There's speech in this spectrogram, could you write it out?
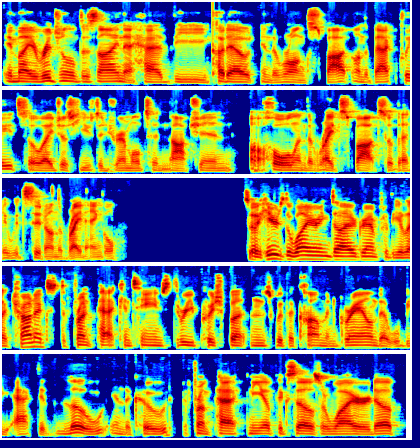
In my original design, I had the cutout in the wrong spot on the back plate, so I just used a Dremel to notch in a hole in the right spot so that it would sit on the right angle. So here's the wiring diagram for the electronics. The front pack contains three push buttons with a common ground that will be active low in the code. The front pack NeoPixels are wired up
